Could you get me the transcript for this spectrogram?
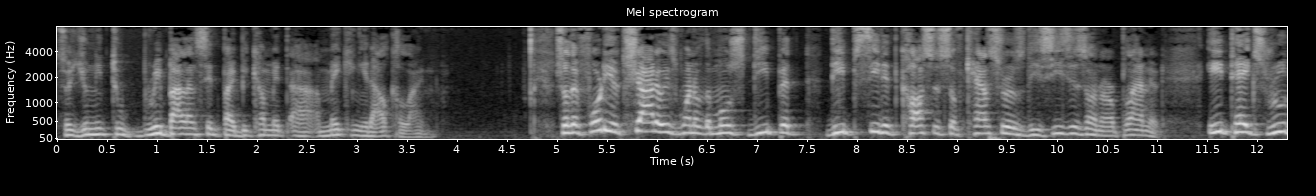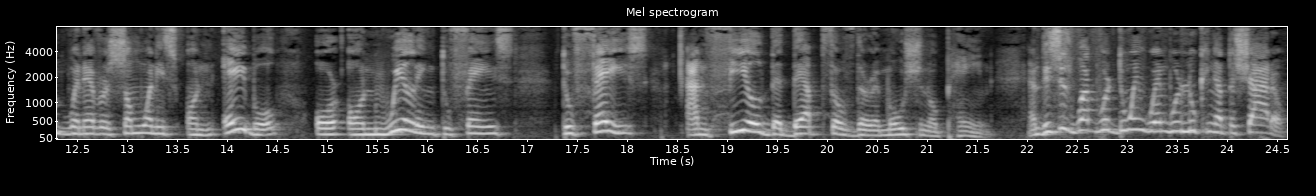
So you need to rebalance it by becoming uh, making it alkaline. So the 40th shadow is one of the most deep deep-seated causes of cancerous diseases on our planet. It takes root whenever someone is unable or unwilling to face to face and feel the depth of their emotional pain. And this is what we're doing when we're looking at the shadow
